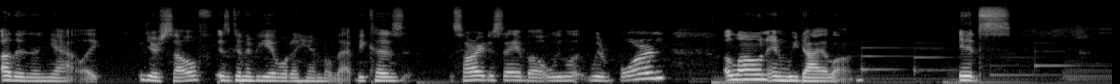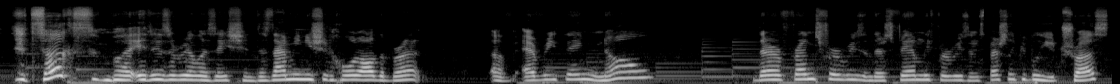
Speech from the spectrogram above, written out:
other than, yeah, like yourself is going to be able to handle that because sorry to say but we we're born alone and we die alone it's it sucks but it is a realization. Does that mean you should hold all the brunt of everything? No. There are friends for a reason. There's family for a reason especially people you trust.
